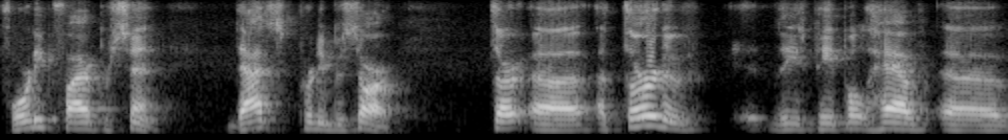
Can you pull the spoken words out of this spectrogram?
45%. That's pretty bizarre. Thir- uh, a third of these people have, uh,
